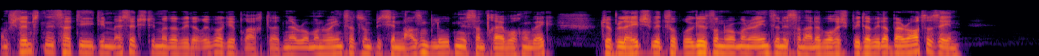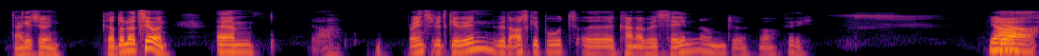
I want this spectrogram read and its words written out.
Am schlimmsten ist halt die, die Message, die man da wieder rübergebracht hat. Ne, Roman Reigns hat so ein bisschen Nasenbluten, ist dann drei Wochen weg. Triple H wird verprügelt von Roman Reigns und ist dann eine Woche später wieder bei Raw zu sehen. Dankeschön. Gratulation. Ähm, ja. Reigns wird gewinnen, wird ausgebuht, äh, keiner will sehen und äh, ja, fertig. Ja. Ja.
